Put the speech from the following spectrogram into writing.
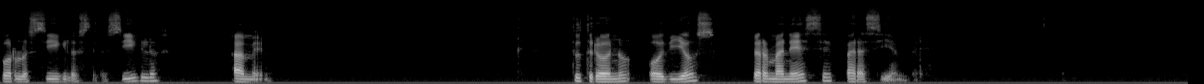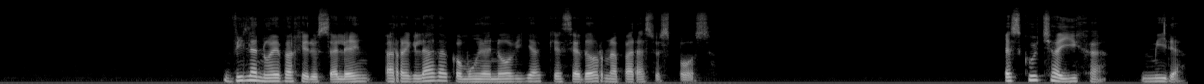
por los siglos de los siglos. Amén. Tu trono, oh Dios, permanece para siempre. Vi la nueva Jerusalén arreglada como una novia que se adorna para su esposo. Escucha, hija, mira,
